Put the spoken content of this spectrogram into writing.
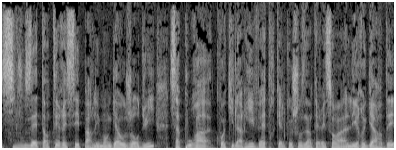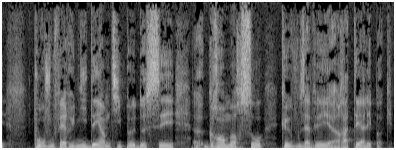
si vous êtes intéressé par les mangas aujourd'hui, ça pourra, quoi qu'il arrive, être quelque chose d'intéressant à aller regarder pour vous faire une idée un petit peu de ces grands morceaux que vous avez ratés à l'époque.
